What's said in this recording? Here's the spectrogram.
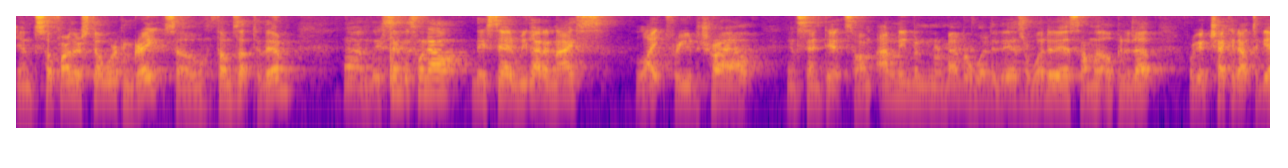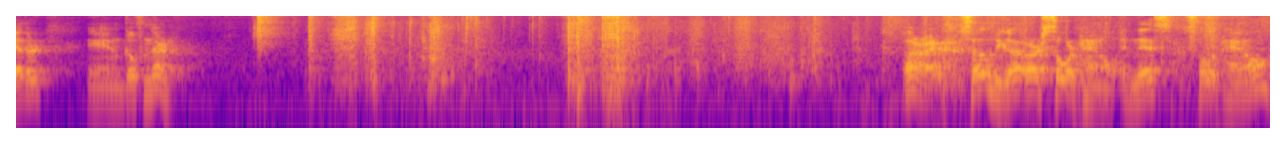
and so far they're still working great, so thumbs up to them. Um, they sent this one out, they said, we got a nice light for you to try out and sent it. So I'm, I do not even remember what it is or what it is. So I'm gonna open it up. We're gonna check it out together and go from there. All right, so we got our solar panel and this solar panel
